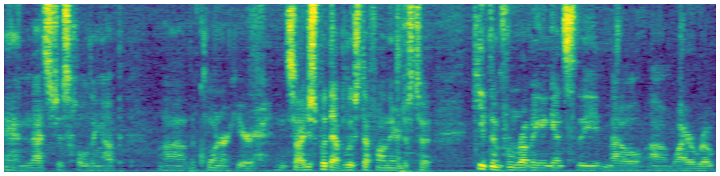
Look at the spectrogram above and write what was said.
and that's just holding up uh, the corner here. And so I just put that blue stuff on there just to keep them from rubbing against the metal uh, wire rope.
